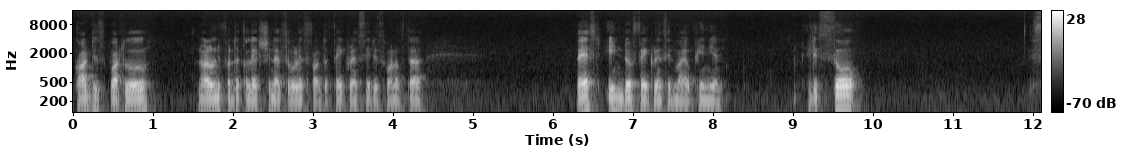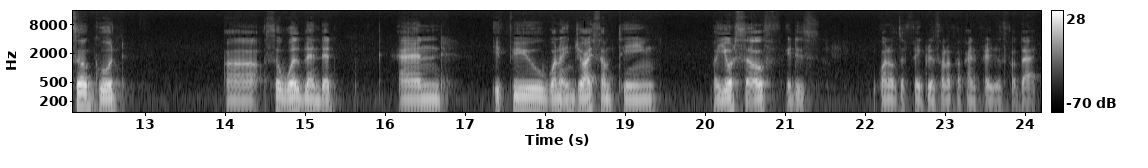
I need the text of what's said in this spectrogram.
got this bottle not only for the collection as well as for the fragrance. It is one of the best indoor fragrance in my opinion. It is so so good uh, so well blended. And if you want to enjoy something by yourself it is one of the fragrance, one of a kind fragrance for that.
